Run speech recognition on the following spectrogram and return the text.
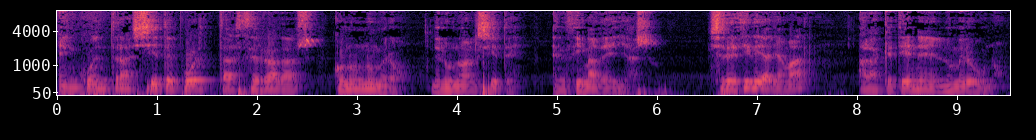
encuentra siete puertas cerradas con un número del 1 al 7 encima de ellas. Se decide a llamar a la que tiene el número 1.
